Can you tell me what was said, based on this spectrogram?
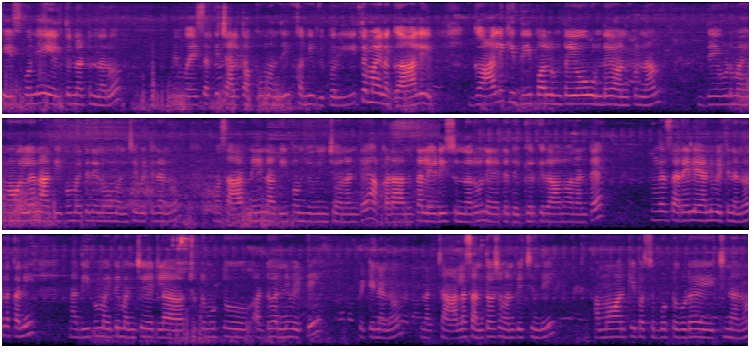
చేసుకొని వెళ్తున్నట్టున్నారు. మేము పోయేసరికి చాలా తక్కువ మంది. కానీ విపరీతమైన గాలి. గాలికి దీపాలు ఉంటాయో ఉండయో అనుకున్నాం. దేవుడు మహిమ వల్ల నా దీపం అయితే నేను మంచిగా పెట్టినాను. మా సార్ని నా దీపం చూపించు అనంటే అంటే అక్కడ అంతా లేడీస్ ఉన్నారు. నేనైతే దగ్గరికి రాను అని అంటే ఇంకా సరేలే అని పెట్టినాను. కానీ నా దీపం అయితే మంచిగా ఇట్లా చుట్టుముట్టు అడ్డు అన్నీ పెట్టి పెట్టినాను. నాకు చాలా సంతోషం అనిపించింది. అమ్మవారికి పసుబొట్టు కూడా ఇచ్చినాను.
